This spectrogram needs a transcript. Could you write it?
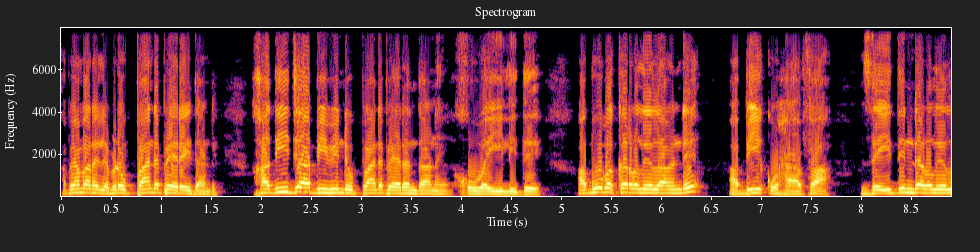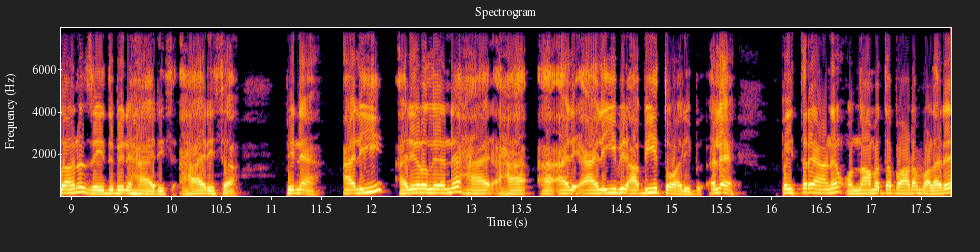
അപ്പൊ ഞാൻ പറഞ്ഞില്ല ഇവിടെ ഉപ്പാന്റെ പേര് ഇതാണ്ട് ഖദീജ ബീവിന്റെ ഉപ്പാന്റെ പേരെന്താണ്? ഹുവൈലിദ്. അബൂബക്കർ അലിയുള്ളവന്റെ അബി കുഹാഫ സെയ്ദിന്റെ അലിയുള്ളവന് സെയ്ദ് ബിൻ ഹാരിസ് ഹാരിസ. പിന്നെ അലി അലി റലിന്റെ അലി ബിൻ അബി തോലിബ് അല്ലേ? അപ്പൊ ഇത്രയാണ് ഒന്നാമത്തെ പാഠം. വളരെ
